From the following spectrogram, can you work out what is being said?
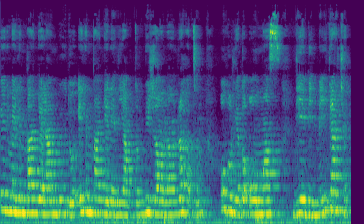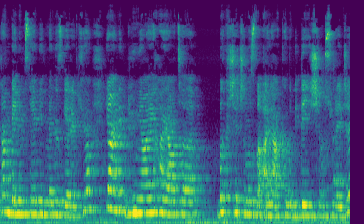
Benim elimden gelen buydu, elimden geleni yaptım, vicdanen rahatım, olur ya da olmaz diyebilmeyi gerçekten benimseyebilmeniz gerekiyor. Yani dünyaya, hayata, bakış açınızla alakalı bir değişim süreci.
